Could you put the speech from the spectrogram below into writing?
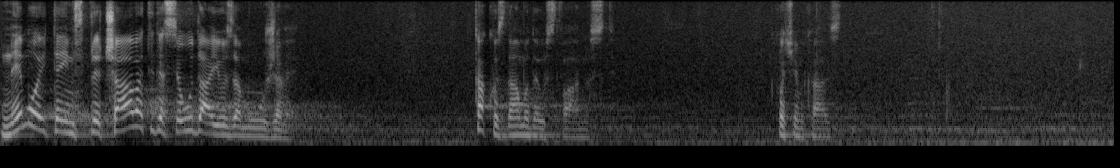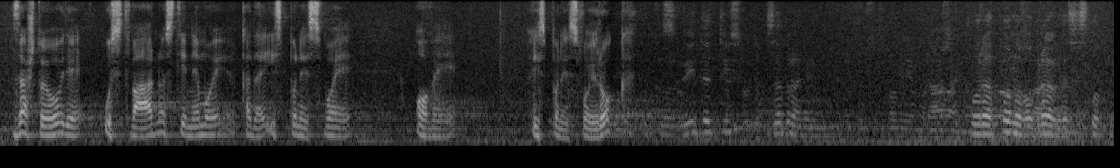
Nemojte im sprečavati da se udaju za muževe. Kako znamo da je u stvarnosti? Ko će im kazati? Zašto je ovdje u stvarnosti nemoj kada ispune svoje ove ispune svoj rok? Videti zabranjeni. Mora ponovo brak da se sklopi.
